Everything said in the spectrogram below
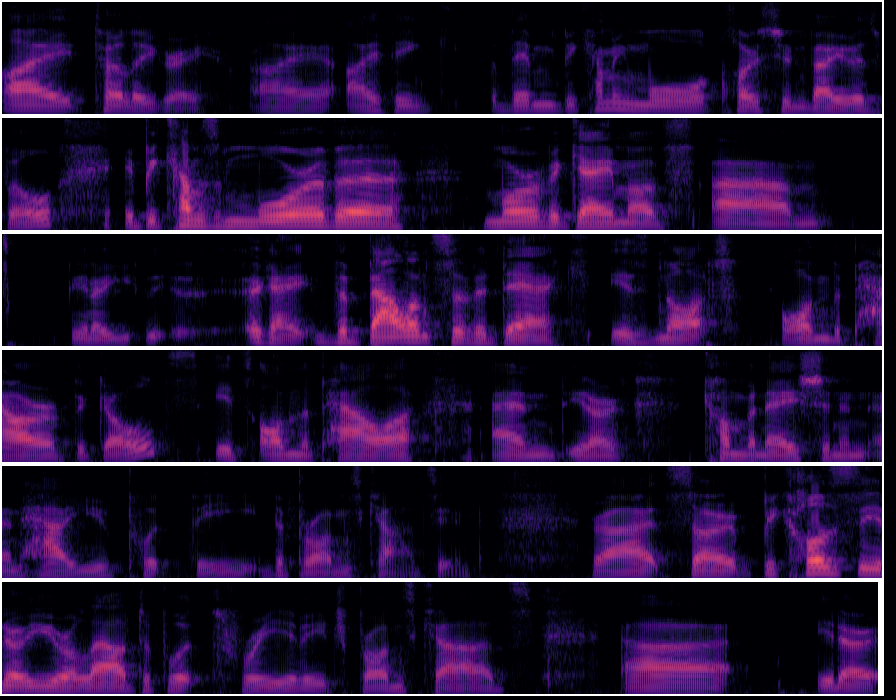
I totally agree. I I think them becoming more closer in value as well. It becomes more of a more of a game of um, you know, okay, the balance of a deck is not on the power of the golds; it's on the power and you know combination and, and how you put the the bronze cards in, right? So because you know you're allowed to put three of each bronze cards, uh, you know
